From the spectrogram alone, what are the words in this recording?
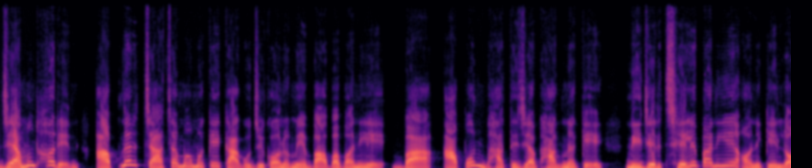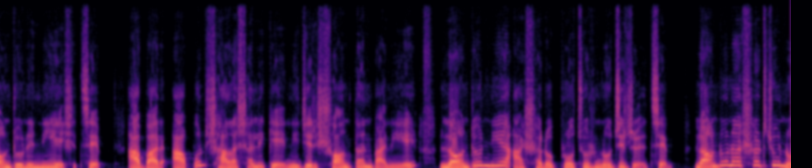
যেমন ধরেন, আপনার চাচা মামাকে কাগজে কলমে বাবা বানিয়ে বা আপন ভাতিজা ভাগনাকে নিজের ছেলে বানিয়ে অনেকে লন্ডনে নিয়ে এসেছে। আবার আপন শালাশালিকে নিজের সন্তান বানিয়ে লন্ডন নিয়ে আসারও প্রচুর নজির রয়েছে। লন্ডন আসার জন্য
